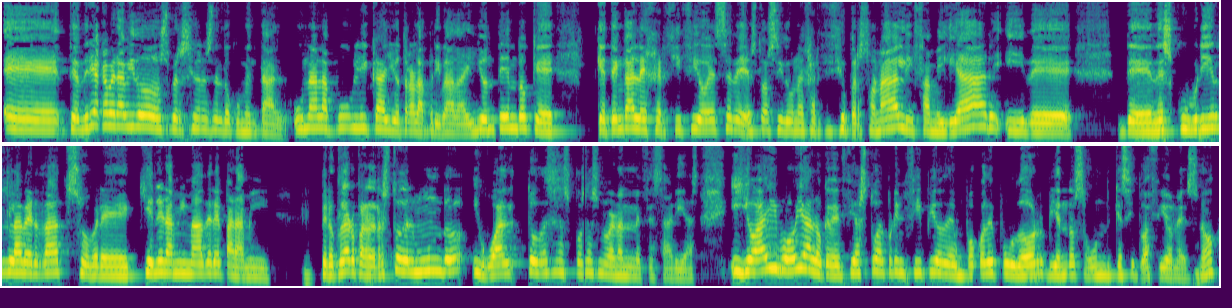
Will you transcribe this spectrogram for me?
eh, tendría que haber habido dos versiones del documental, una la pública y otra la privada. Y yo entiendo que, que tenga el ejercicio ese de esto ha sido un ejercicio personal y familiar y de, de descubrir la verdad sobre quién era mi madre para mí. Pero claro, para el resto del mundo, igual todas esas cosas no eran necesarias. Y yo ahí voy a lo que decías tú al principio de un poco de pudor viendo según qué situaciones, ¿no?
